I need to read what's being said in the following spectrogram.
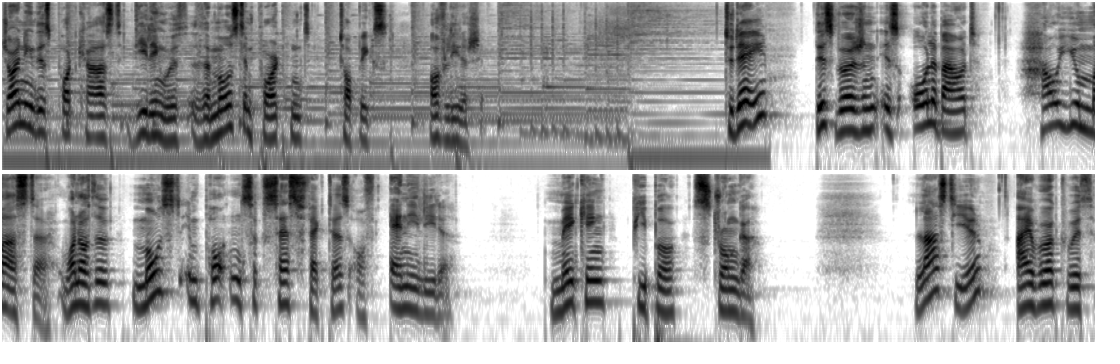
joining this podcast dealing with the most important topics of leadership. Today, this version is all about how you master one of the most important success factors of any leader making people stronger. Last year, I worked with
